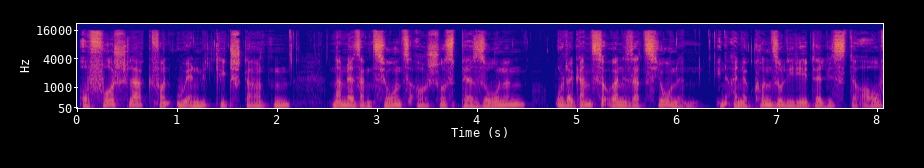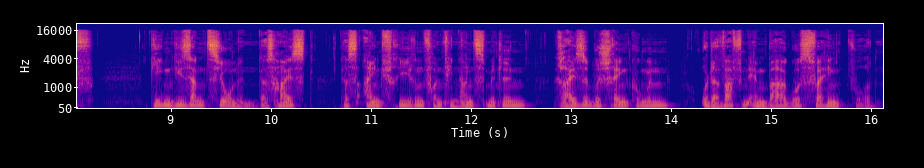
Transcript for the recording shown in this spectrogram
Auf Vorschlag von UN-Mitgliedstaaten nahm der Sanktionsausschuss Personen oder ganze Organisationen in eine konsolidierte Liste auf gegen die Sanktionen, das heißt das Einfrieren von Finanzmitteln, Reisebeschränkungen oder Waffenembargos verhängt wurden.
